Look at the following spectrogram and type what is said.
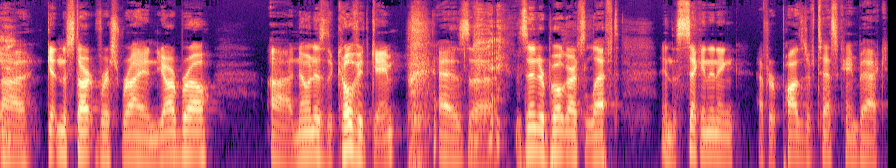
uh, getting the start versus Ryan Yarbrough, uh, known as the COVID game, as uh, Xander Bogaerts left in the second inning after a positive test came back,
